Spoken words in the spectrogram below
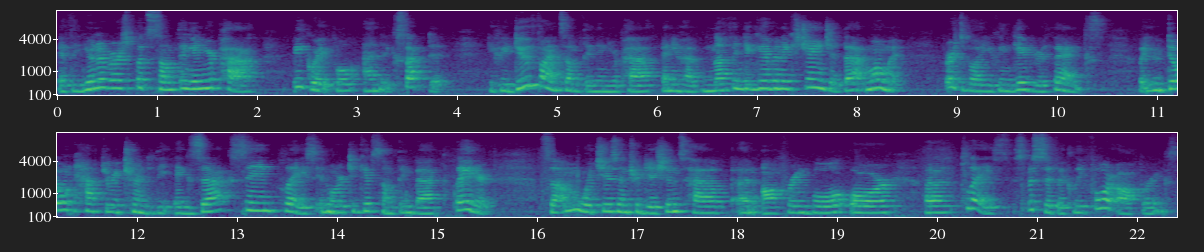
if the universe puts something in your path, be grateful and accept it. If you do find something in your path and you have nothing to give in exchange at that moment, first of all, you can give your thanks, but you don't have to return to the exact same place in order to give something back later. Some witches and traditions have an offering bowl or a place specifically for offerings.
